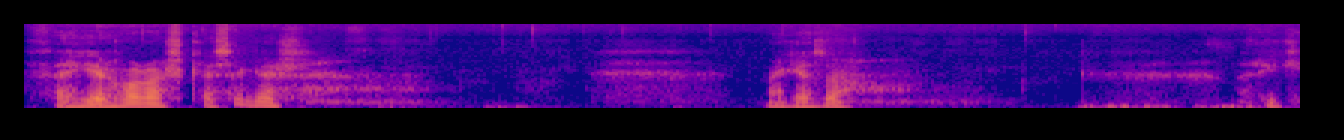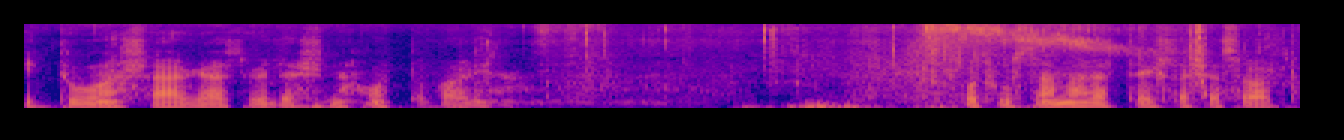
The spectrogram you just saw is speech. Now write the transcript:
fehér halas, keszeges, meg ez a rikítóan sárgáződes, na ott a balin. Ott húztam mellette és le se szarta.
